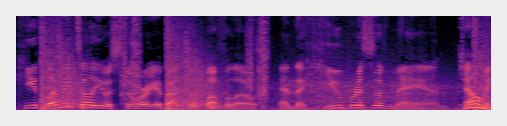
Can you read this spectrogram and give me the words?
Keith, let me tell you a story about the buffalo and the hubris of man. Tell me.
